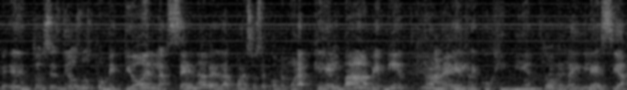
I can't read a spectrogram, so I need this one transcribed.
Entonces, Dios nos prometió en la cena, ¿verdad? Por eso se conmemora que Él va a venir. El recogimiento de la iglesia.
